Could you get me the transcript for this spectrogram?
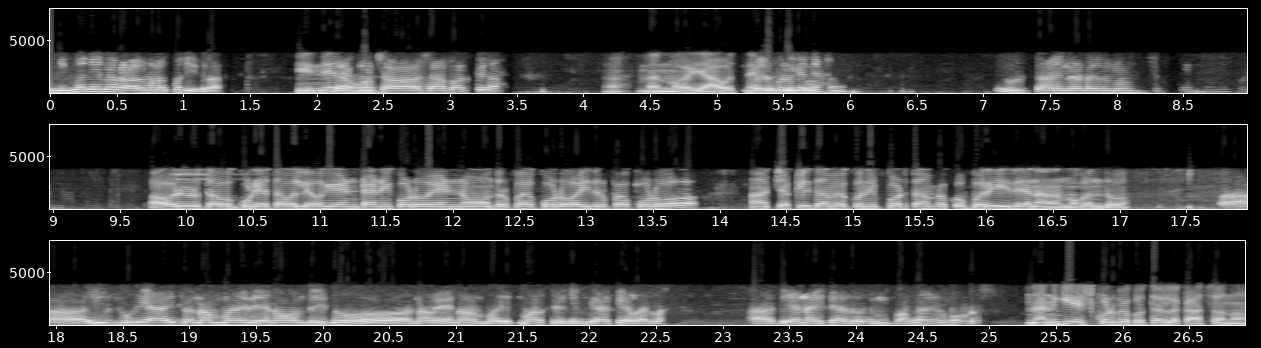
ನಿಮ್ಮನೆ ಏನಾದ್ರು ಹಾಳು ಮಾಡಕ್ ಬಂದಿದ್ರಾ? ಇನ್ನೇನು ಶಾಪ್ ಹಾಕ್ತೀರಾ? ನನ್ನ ಮಗ ಯಾವತ್ತೇ ಬೆಳ್ ಬೆಳಗ್ಗೆನೆ? ಇವ್ರು ತಾಯ್ನಾಡ ಇವನು ಅವ್ರು ಇವ್ರು ಕುಡಿಯತಾವಲ್ಲಿ ಕುಡಿಯೋ ತಾವಲ್ಲಿ ಹೋಗಿ ಎಂಟಾಣಿ ಕೊಡು ಎಣ್ಣು ಒಂದು ರೂಪಾಯಿ ಕೊಡು ಐದು ರೂಪಾಯಿ ಕೊಡು ಆ ಚಕ್ಲಿ ತಗೊಬೇಕು ನಿಪ್ಪಟ್ಟು ತಗೊಬೇಕು ಬರೀ ಇದೇ ನನ್ನ ಮಗಂದು. ಆ ಈಗ ಗುರಿ ಆಯ್ತು ನಮ್ಮನೇದು ಏನೋ ಒಂದು ಇದು ನಾವೇನೋ ಇದು ಮಾಡ್ತೀವಿ ನಿಮ್ಗೆ ಯಾಕೆ ಅವೆಲ್ಲ? ಅದೇನೈತೆ ಅದು ನಿಮ್ ಬಂಗಾರ ನೋಡ್ರಿ ನನಗೆ ಎಷ್ಟು ಕೊಡ್ಬೇಕು ಗೊತ್ತಲ್ಲ ಕಾಸನು.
